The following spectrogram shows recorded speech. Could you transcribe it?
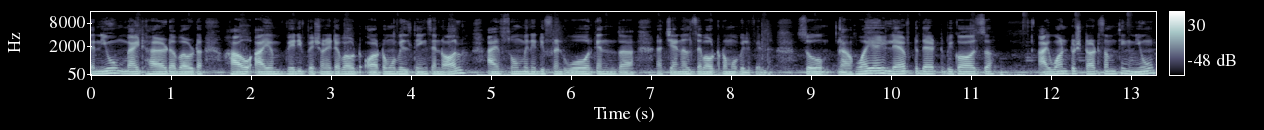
then you might heard about how i am very passionate about automobile things and all. I have so many different work and uh, channels about automobile field. So why i left that? Because I want to start something new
